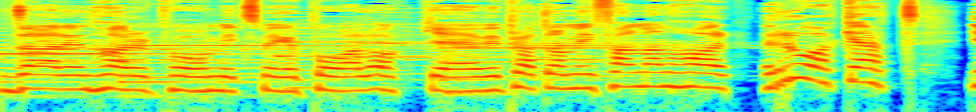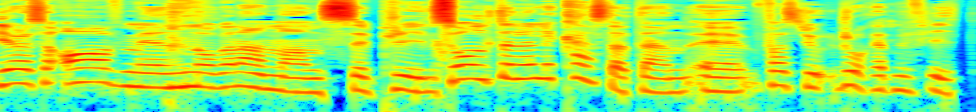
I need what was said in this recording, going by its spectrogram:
Darin hör på Mix Megapol och eh, vi pratar om ifall man har råkat göra sig av med någon annans pryl, sålt den eller kastat den, eh, fast ju, råkat med flit.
